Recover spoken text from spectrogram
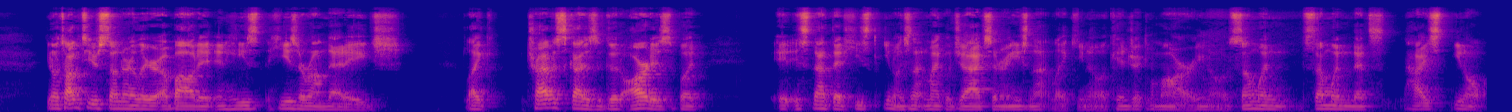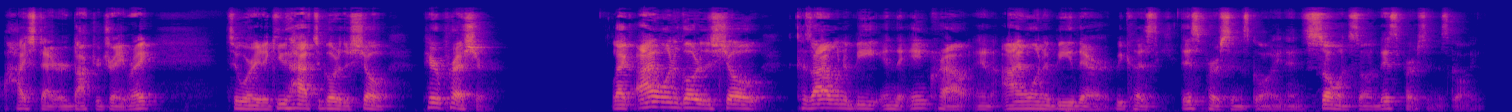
you know, talking to your son earlier about it, and he's he's around that age. Like Travis Scott is a good artist, but it, it's not that he's you know he's not Michael Jackson or he's not like you know a Kendrick Lamar. You know, someone someone that's high you know high stat or Dr. Dre, right? To where like you have to go to the show. Peer pressure. Like I want to go to the show because I want to be in the in crowd and I want to be there because this person is going and so and so and this person is going.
